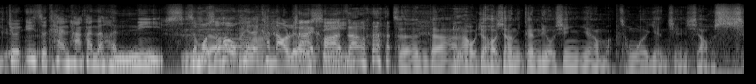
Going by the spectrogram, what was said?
眼，就一直看她看的很腻。是啊什么时候我可以再看到刘太星？夸张了。真的啊。然后我就好像你跟刘星一样嘛，从我眼前消失。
